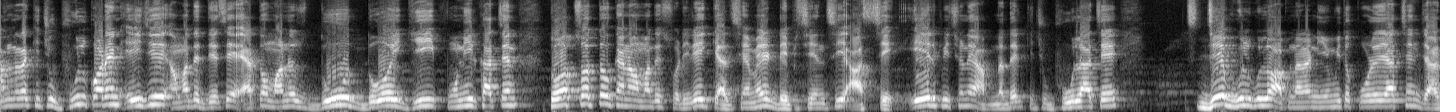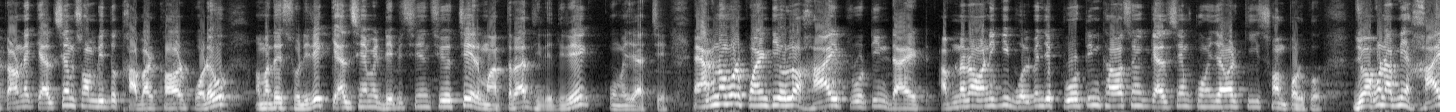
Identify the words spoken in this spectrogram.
আপনারা কিছু ভুল করেন। এই যে আমাদের দেশে এত মানুষ দুধ, দই, ঘি, পনির খাচ্ছেন, তৎসত্ত্বেও কেন আমাদের শরীরে ক্যালসিয়ামের ডেফিসিয়েন্সি আসছে? এর পিছনে আপনাদের কিছু ভুল আছে। যে ভুলগুলো আপনারা নিয়মিত করে যাচ্ছেন, যার কারণে ক্যালসিয়াম সমৃদ্ধ খাবার খাওয়ার পরেও আমাদের শরীরে ক্যালসিয়ামের ডেফিসিয়েন্সি হচ্ছে, এর মাত্রা ধীরে ধীরে কমে যাচ্ছে। এক নম্বর পয়েন্টটি হলো হাই প্রোটিন ডায়েট আপনারা অনেকেই বলবেন যে প্রোটিন খাওয়ার সঙ্গে ক্যালসিয়াম কমে যাওয়ার কি সম্পর্ক? যখন আপনি হাই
